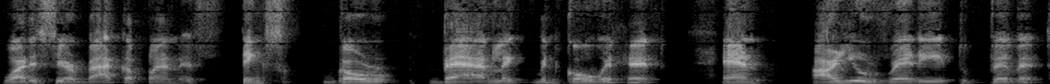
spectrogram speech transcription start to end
what is your backup plan if things go bad, like when COVID hit, and are you ready to pivot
